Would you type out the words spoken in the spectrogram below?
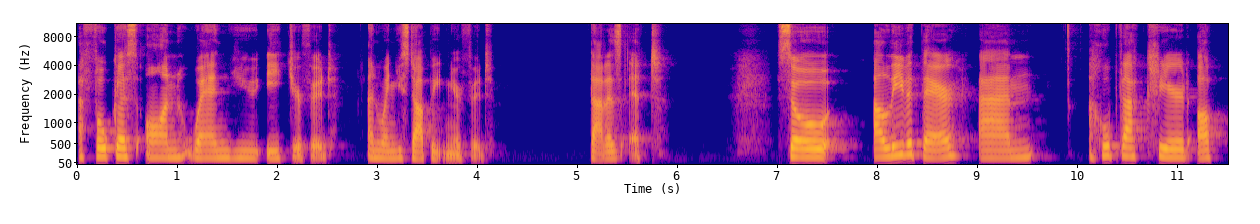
a focus on when you eat your food and when you stop eating your food. That is it. So I'll leave it there. Um, I hope that cleared up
